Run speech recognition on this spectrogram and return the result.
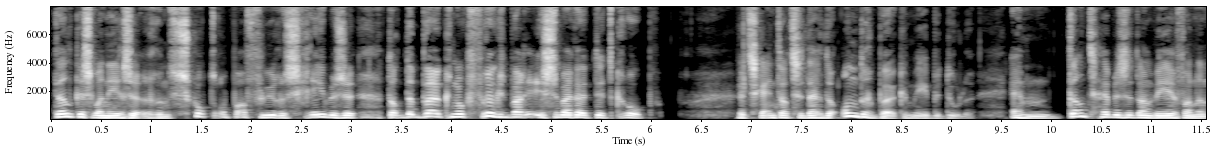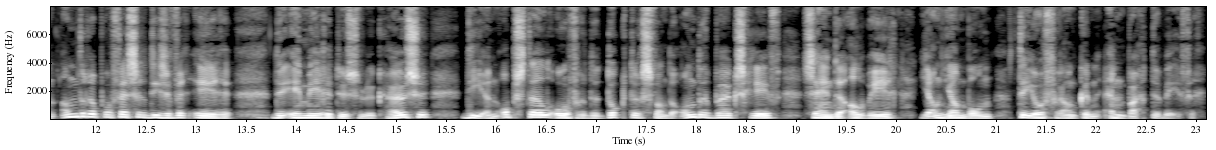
Telkens wanneer ze er een schot op afvuren, schreeuwen ze dat de buik nog vruchtbaar is waaruit dit kroop. Het schijnt dat ze daar de onderbuik mee bedoelen. En dat hebben ze dan weer van een andere professor die ze vereren, de emeritus Luc Huysse, die een opstel over de dokters van de onderbuik schreef, zijnde alweer Jan Jambon, Theo Franken en Bart de Wever.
